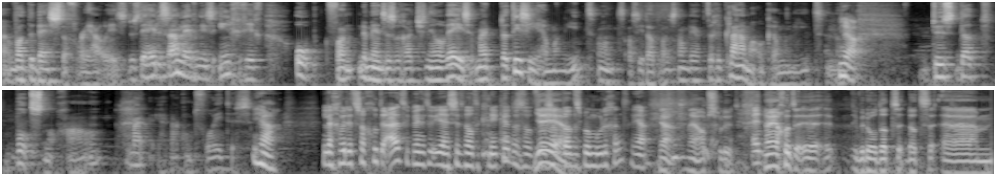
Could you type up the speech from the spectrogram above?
eh, wat de beste voor jou is. Dus de hele samenleving is ingericht op van de mens is een rationeel wezen. Maar dat is hij helemaal niet. Want als hij dat was, dan werkt de reclame ook helemaal niet. En dan- Ja, dus dat botst nogal. Maar ja, daar komt Freud dus. ja. Leggen we dit zo goed uit? Ik weet niet, hoe- jij zit wel te knikken, dus dat, Ja, dat- ja, ja. dat is bemoedigend. Ja. Ja, nee, absoluut. En- nou ja, goed. eh, ik bedoel, dat, dat, ehm,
